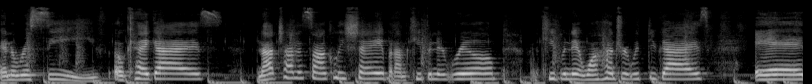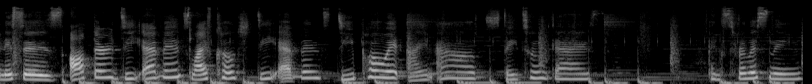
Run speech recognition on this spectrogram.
and receive. Okay, guys? Not trying to sound cliche, but I'm keeping it real. I'm keeping it 100 with you guys. And this is author D. Evans, life coach D. Evans, D. Poet. I am out. Stay tuned, guys. Thanks for listening.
